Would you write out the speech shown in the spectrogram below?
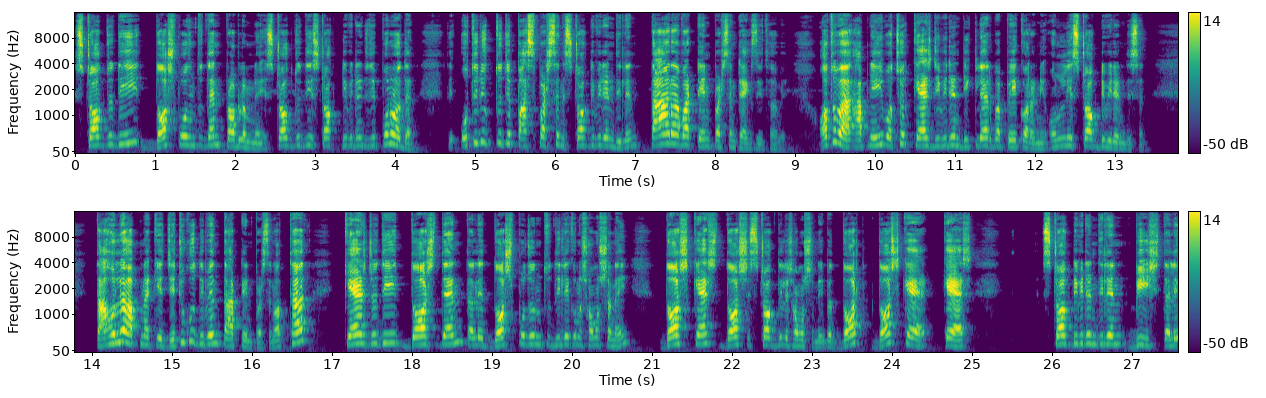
স্টক যদি দশ পর্যন্ত দেন প্রবলেম নেই। স্টক যদি, স্টক ডিভিডেন্ড যদি পনেরো দেন অতিরিক্ত যে পাঁচ পার্সেন্ট স্টক ডিভিডেন্ড দিলেন, তার আবার টেন পার্সেন্ট ট্যাক্স দিতে হবে। অথবা আপনি এই বছর ক্যাশ ডিভিডেন্ড ডিক্লেয়ার বা পে করেনি অনলি স্টক ডিভিডেন্ড দিচ্ছেন তাহলেও আপনাকে যেটুকু দিবেন, তার টেন পার্সেন্ট অর্থাৎ ক্যাশ যদি দশ দেন, তাহলে দশ পর্যন্ত দিলে কোনো সমস্যা নেই। দশ ক্যাশ দশ স্টক দিলে সমস্যা নেই। বা দশ দশ ক্যাশ স্টক ডিভিডেন্ড দিলেন বিশ, তাহলে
